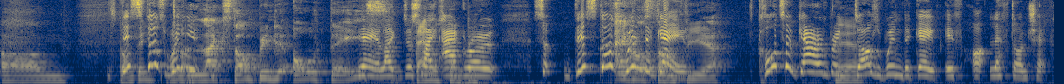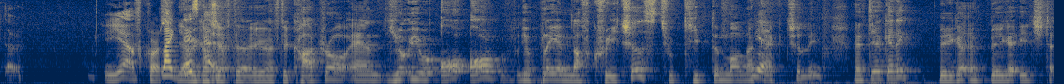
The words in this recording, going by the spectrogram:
Um, this Stomping? does win you. like Stomp in the old days. Yeah, like just Dino like Stompy. aggro. So this does Aggro win the Stompy, game. yeah. Court of Garenbrig Yeah. does win the game if uh, left unchecked though. Yeah, of course. Like Yeah, this. because you have the you have the card draw, and you you all, all you play enough creatures to keep the monarch Yeah. actually, and they're getting bigger and bigger each t-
